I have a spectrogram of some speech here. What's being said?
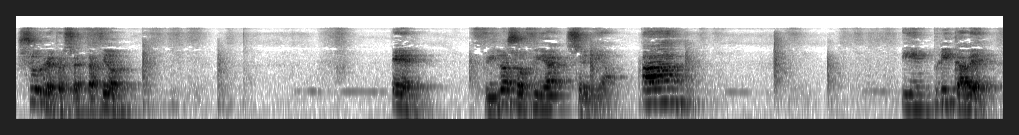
su representación en filosofía sería A implica B.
